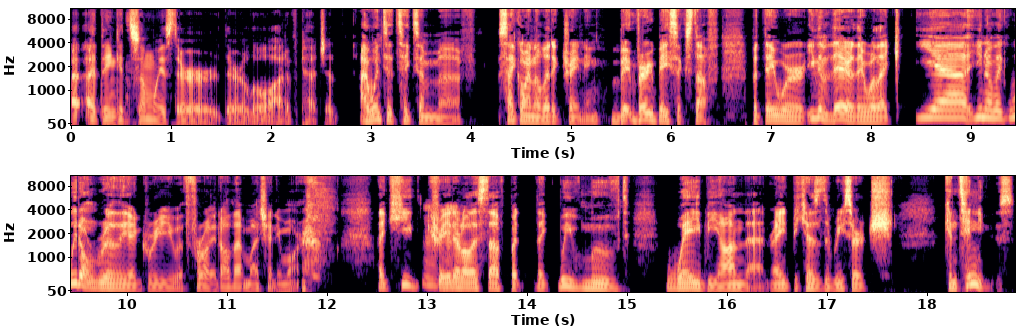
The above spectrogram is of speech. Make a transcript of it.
I, think in some ways they're they're a little out of touch. I went to take some uh, psychoanalytic training, b- very basic stuff. But they were, even there, they were like, yeah, you know, like we don't really agree with Freud all that much anymore. like he mm-hmm. created all this stuff, but like we've moved way beyond that, right? Because the research continues,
